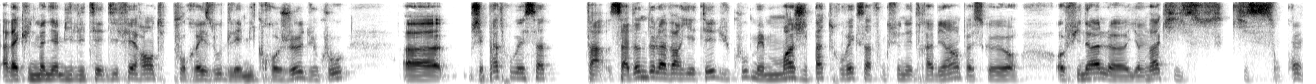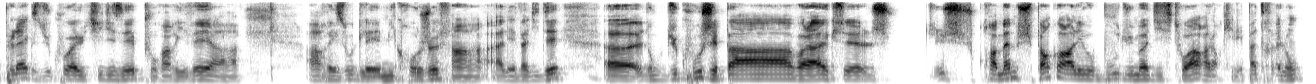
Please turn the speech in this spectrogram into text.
avec une maniabilité différente pour résoudre les micro-jeux du coup j'ai pas trouvé ça enfin ça donne de la variété du coup mais moi j'ai pas trouvé que ça fonctionnait très bien parce que au final euh, il y en a qui sont complexes du coup à utiliser pour arriver à résoudre les micro-jeux, enfin à les valider. Euh, donc du coup, j'ai pas, voilà, je, je crois même, je suis pas encore allé au bout du mode histoire, alors qu'il est pas très long.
